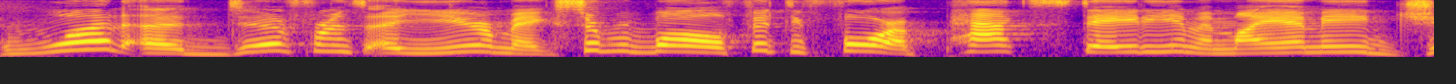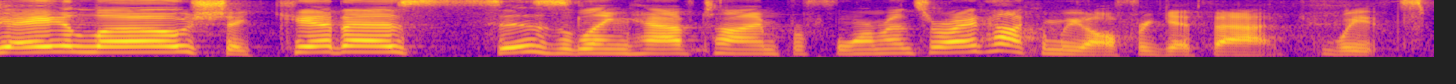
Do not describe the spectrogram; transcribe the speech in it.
What a difference a year makes. Super Bowl 54, a packed stadium in Miami, J-Lo, Shakira's sizzling halftime performance, right? How can we all forget that? Wait, it's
